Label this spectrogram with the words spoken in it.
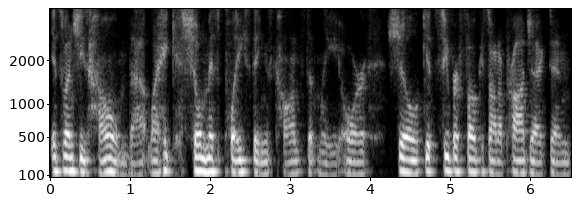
It's when she's home that like she'll misplace things constantly or she'll get super focused on a project and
